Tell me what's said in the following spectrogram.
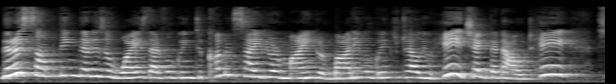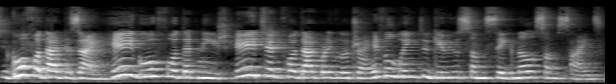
there is something that is a voice that will going to come inside your mind or body will going to tell you hey check that out. Hey go for that design. Hey go for that niche. Hey check for that particular trend. It will going to give you some signal some signs.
